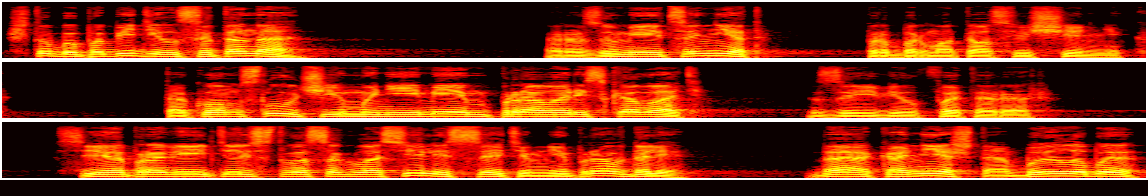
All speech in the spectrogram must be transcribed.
Чтобы победил сатана?» «Разумеется, нет», – пробормотал священник. «В таком случае мы не имеем права рисковать», – заявил Феттерер. «Все правительства согласились с этим, не правда ли?» «Да, конечно, было бы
